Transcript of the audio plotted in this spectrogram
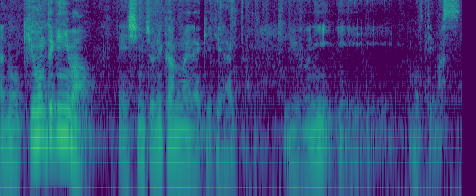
あの基本的には慎重に考えなきゃいけないというふうに思っています。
